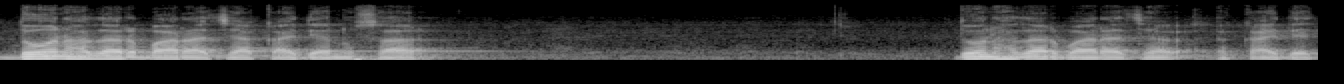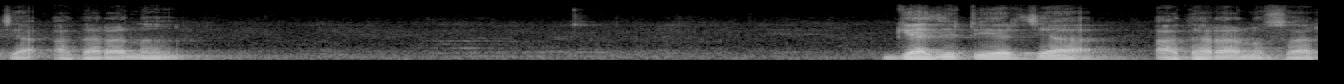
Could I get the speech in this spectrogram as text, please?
दोन हजार बाराच्या कायद्यानुसार दोन हजार बाराच्या कायद्याच्या आधारानं गॅझेटियरच्या आधारानुसार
